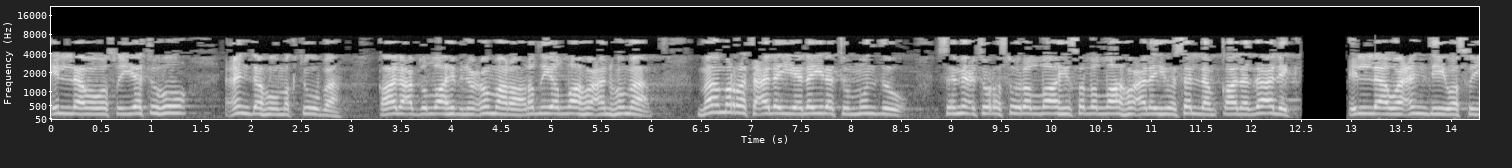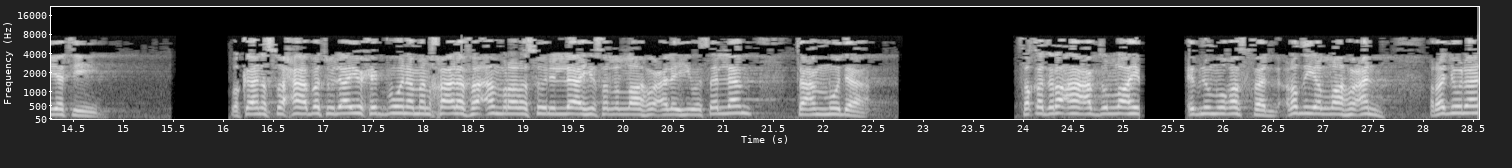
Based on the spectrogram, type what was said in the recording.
إلا ووصيته عنده مكتوبة. قال عبد الله بن عمر رضي الله عنهما ما مرت علي ليلة منذ سمعت رسول الله صلى الله عليه وسلم قال ذلك إلا وعندي وصيتي. وكان الصحابة لا يحبون من خالف أمر رسول الله صلى الله عليه وسلم تعمدا. فقد رأى عبد الله بن مغفل رضي الله عنه رجلا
